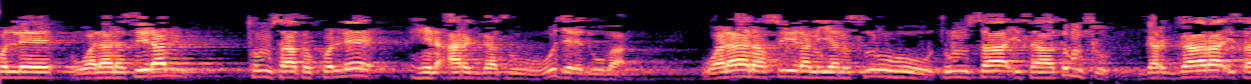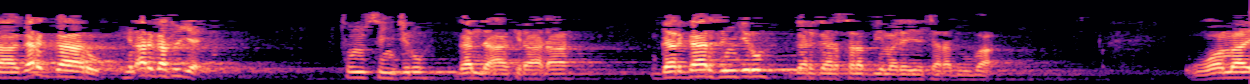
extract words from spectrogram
له ولا نصيرا تمسى تقول له هن أرجته وجر دوبا ولا نصيرا ينصره تمسى إسا تمسو غرغارا إسا غرغارو هن أرجته جي تمسنجرو غند آكرادا غرغار سنجرو غرغار سربي ملي يجرى دوبا ومن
